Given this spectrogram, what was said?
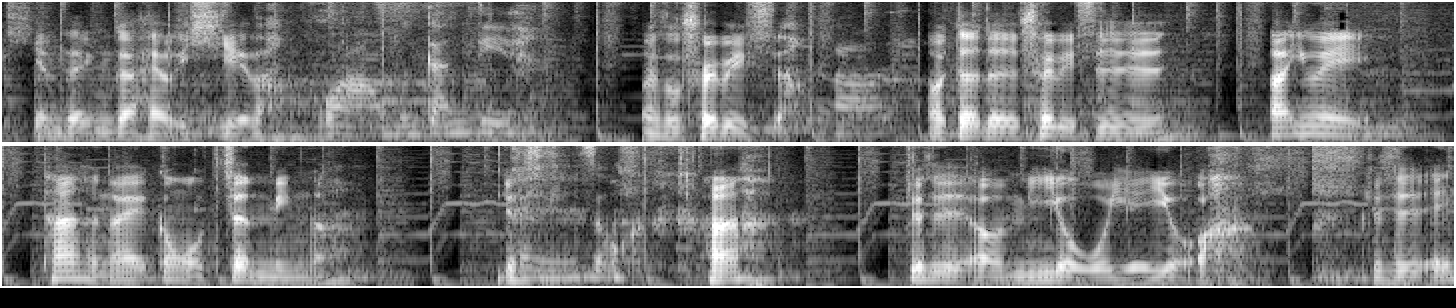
现在应该还有一些吧。哇，我们干爹。我说 Travis 啊。对啊。哦，对对，Travis 啊，因为他很爱跟我证明啊。证明什么？啊？就是哦，你有我也有啊。就是哎，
